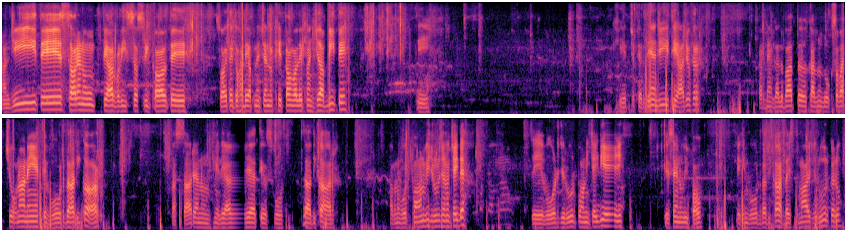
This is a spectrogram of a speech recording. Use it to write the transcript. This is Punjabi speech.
ਹਾਂਜੀ, ਤੇ ਸਾਰਿਆਂ ਨੂੰ ਪਿਆਰ ਭਰੀ ਸਤਿ ਸ੍ਰੀ ਅਕਾਲ ਤੇ ਸਵਾਗਤ ਹੈ ਤੁਹਾਡੇ ਆਪਣੇ ਚੈਨਲ ਖੇਤਾਂ ਵਾਲੇ ਪੰਜਾਬੀ ਤੇ। ਤੇ ਖੇਤ ਚ ਫਿਰਦੇ ਆਂ ਜੀ ਤੇ ਆਜੋ ਫਿਰ। ਕਰਦੇ ਆਂ ਗੱਲਬਾਤ ਕੱਲ ਨੂੰ ਲੋਕ ਸਭਾ ਚੋਣਾਂ ਨੇ ਤੇ ਵੋਟ ਦਾ ਅਧਿਕਾਰ। ਬਸ ਸਾਰਿਆਂ ਨੂੰ ਮਿਲਿਆ ਹੋਇਆ ਤੇ ਉਸ ਵੋਟ ਦਾ ਅਧਿਕਾਰ। ਆਪਣਾ ਵੋਟ ਪਾਉਣ ਵੀ ਜ਼ਰੂਰ ਜਾਣਾ ਚਾਹੀਦਾ ਹੈ। ਤੇ ਵੋਟ ਜ਼ਰੂਰ ਪਾਉਣੀ ਚਾਹੀਦੀ ਹੈ ਜੀ। ਕਿਸੇ ਨੂੰ ਵੀ ਪਾਓ, ਲੇਕਿਨ ਵੋਟ ਦਾ ਅਧਿਕਾਰ ਦਾ ਇਸਤੇਮਾਲ ਜ਼ਰੂਰ ਕਰੋ।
